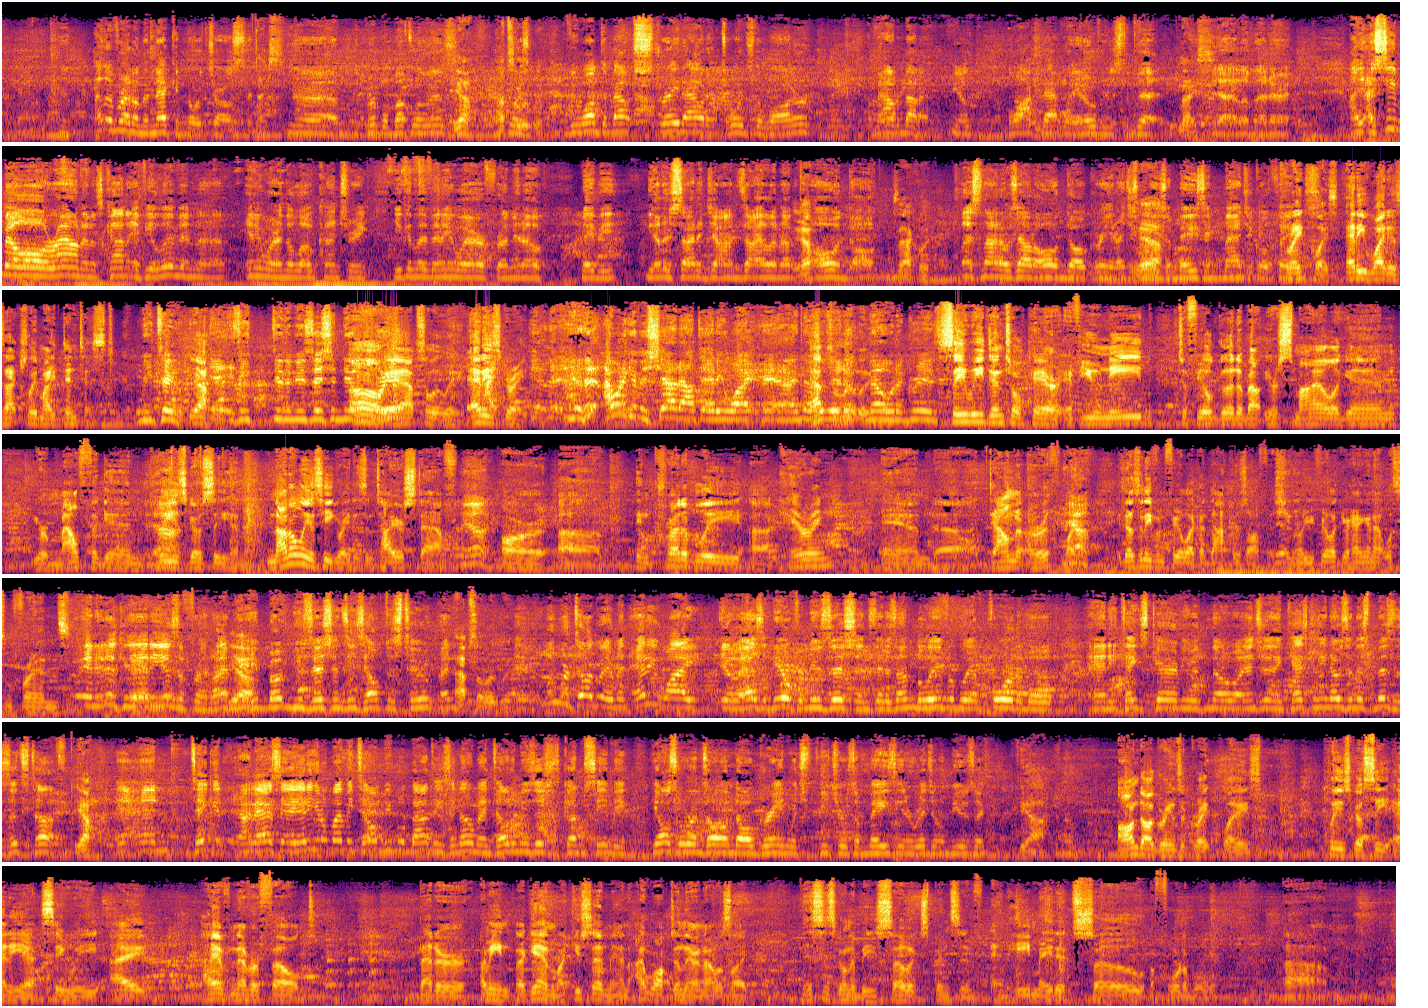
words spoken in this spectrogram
I live right on the neck in North Charleston. Nice. You know where uh, the Purple Buffalo is? Yeah, Of course, absolutely. If you walked about straight out and towards the water, I'm out about a you know a block that way and over just a bit. Nice. Yeah, I love that area. I, I see Mel all around, and it's kind of if you live in uh, anywhere in the Low Country, you can live anywhere from you know maybe the other side of Johns Island up Yeah. to Awendaw. exactly Last night I was out at Awendaw Green. I just Yeah. one these amazing magical things. great place eddie white is actually my dentist Me too. Yeah. Is he do the musician deal Oh for you? yeah, absolutely. Eddie's great. Yeah, I want to give a shout out to Eddie White, and I know Absolutely. that Mel would agree. Sewee Dental Care. If you need to feel good about your smile again, your mouth again, please go see him. Not only is he great, his entire staff Yeah. are uh, incredibly uh, caring and uh, down to earth. Like Yeah. It doesn't even feel like a doctor's office. Yeah. You know, you feel like you're hanging out with some friends. And it is because Eddie is a friend, right? I mean, Yeah. he both musicians. He's helped us too, right? Absolutely. What we're talking about, I mean, Eddie White, you know, has a deal for musicians that is unbelievably affordable, and he takes care of you with no in cash because he knows in this business it's tough. Yeah. And, and take it. I've asked Eddie, you don't mind me telling people about these? He said, no, man. Tell the musicians come see me. He also runs Awendaw Green, which features amazing original music. Yeah. Awendaw Green's a great place. Please go see Eddie at Sewee. I I have never felt better. I mean, again, like you said, man, I walked in there and I was like, this is going to be so expensive, and he made it so affordable. Um,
